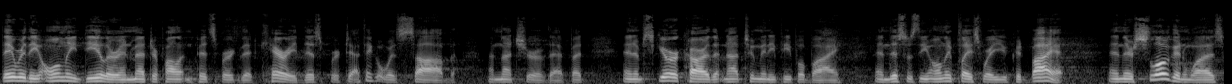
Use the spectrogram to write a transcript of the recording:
they were the only dealer in metropolitan Pittsburgh that carried this. I think it was Saab. I'm not sure of that, but an obscure car that not too many people buy, and this was the only place where you could buy it. And their slogan was,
